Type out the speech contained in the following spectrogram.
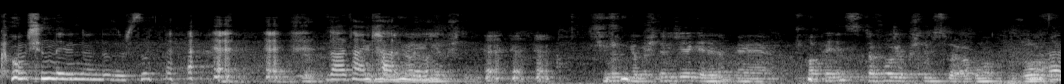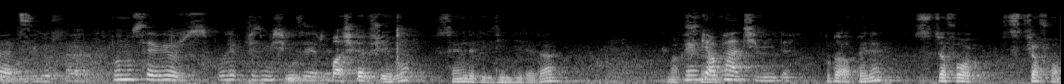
Komşunun evinin önünde dursun. Zaten gelmiyorlar. Şimdi yapıştırıcıya gelelim. Ee, Apel'in Stafor yapıştırıcısı var. Bak onu zor Evet. Bir göster. Bunu seviyoruz. Bu hep bizim işimize yarıyor. Başka bir şey bu. Senin de bildiğin değil Eda. Bak Benimki şöyle. apel çiviydi. Bu da Apel'in Strafor, Strafor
